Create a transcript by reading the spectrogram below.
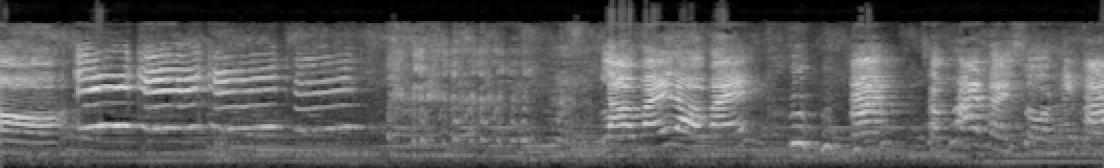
รอรอไหมรอไหมอะสัมภาษณ์หน่อยโสดไหมคะ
